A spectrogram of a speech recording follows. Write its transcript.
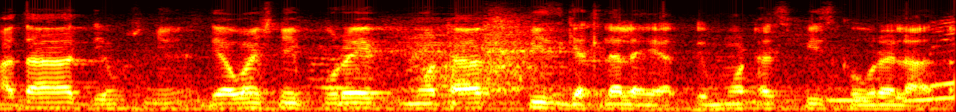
आता देवशनी देवांशनी पुरे एक मोठा पीस घेतलेला आहे ते मोठा पीस खवरायला आता.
